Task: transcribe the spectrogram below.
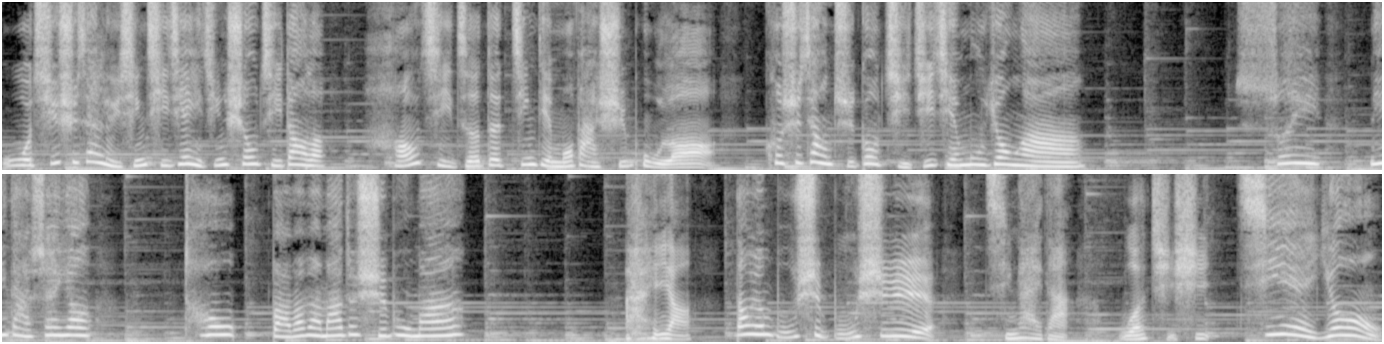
我其实，在旅行期间已经收集到了好几则的经典魔法食谱了。可是这样只够几集节目用啊！所以你打算要偷爸爸妈妈的食谱吗？哎呀，当然不是，不是，亲爱的，我只是借用。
